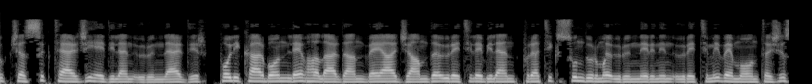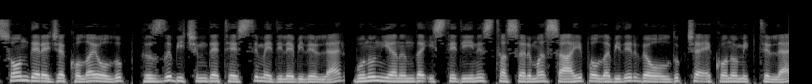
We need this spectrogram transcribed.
oldukça sık tercih edilen ürünlerdir, polikarbon levhalardan veya camda üretilebilen pratik sundurma ürünlerinin üretimi ve montajı son derece kolay olup, hızlı biçimde teslim edilebilirler, bunun yanında istediğiniz tasarıma sahip olabilir ve oldukça ekonomiktirler,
